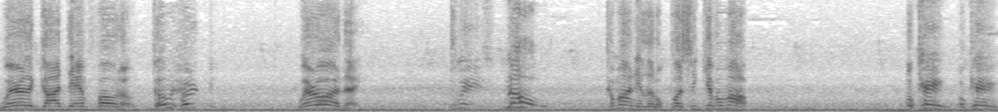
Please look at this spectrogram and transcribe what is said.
Where are the goddamn photos? Don't hurt me! Where are they? Please, no! Come on, you little pussy. Give them up. Okay, okay,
